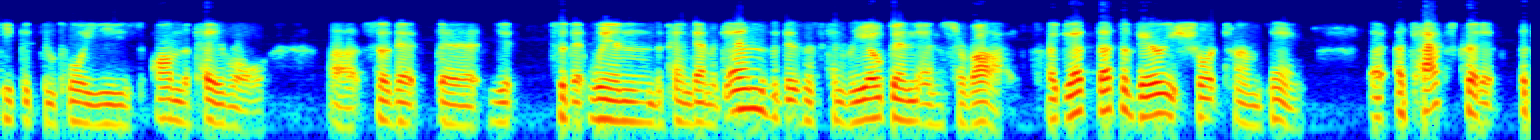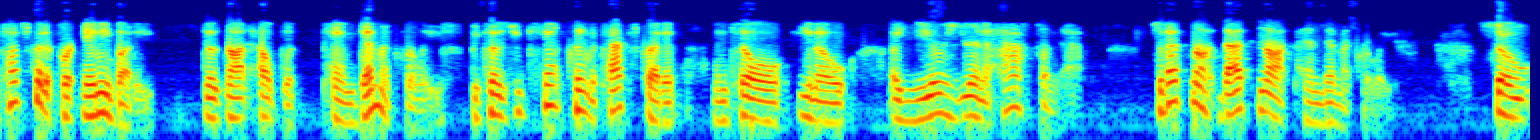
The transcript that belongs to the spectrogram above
keep its employees on the payroll, uh, so that the so that when the pandemic ends, the business can reopen and survive. Like that, that's a very short term thing. A, a tax credit, a tax credit for anybody does not help with pandemic relief because you can't claim a tax credit until you know a year, year and a half from now. So that's not that's not pandemic relief. So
